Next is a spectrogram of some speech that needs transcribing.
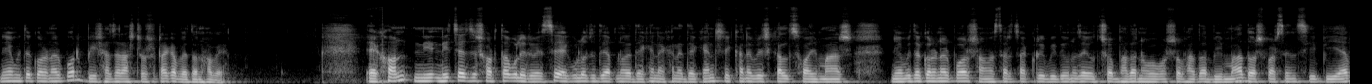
নিয়মিতকরণের পর বিশ হাজার আঠারোশো টাকা বেতন হবে। এখন নিচে যে শর্তাবলী রয়েছে, এগুলো যদি আপনারা দেখেন, এখানে দেখেন শিক্ষানবিশকাল ছয় মাস। নিয়মিতকরণের পর সংস্থার চাকরি বিধি অনুযায়ী উৎসব, ভাতা, নববর্ষ, ভাতা, বিমা, দশ পার্সেন্ট সিপিএফ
